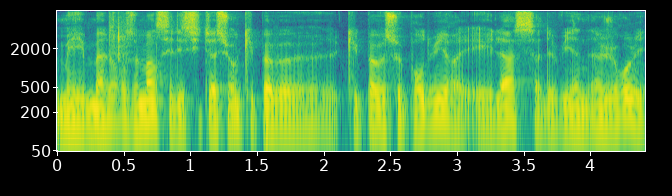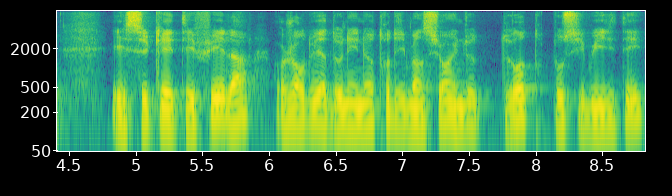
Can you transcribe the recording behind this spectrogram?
mais malheureusement, c'est des situations qui peuvent, euh, qui peuvent se produire. Et là, ça devient dangereux. Et, et ce qui a été fait là, aujourd'hui, a donné une autre dimension, une autre, autre possibilité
